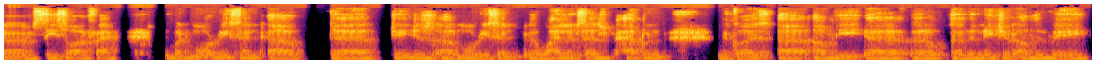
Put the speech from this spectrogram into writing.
kind of a seesaw effect. But more recent uh, uh, changes, uh, more recent violence has happened because uh, of the uh, uh, uh, the nature of the way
